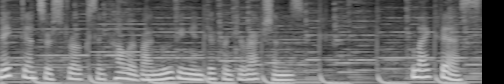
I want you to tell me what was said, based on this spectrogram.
make denser strokes and color by moving in different directions. Like this.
